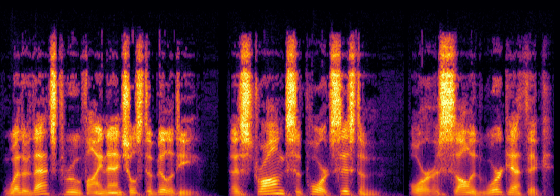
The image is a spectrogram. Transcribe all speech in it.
whether that's through financial stability, a strong support system, or a solid work ethic.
